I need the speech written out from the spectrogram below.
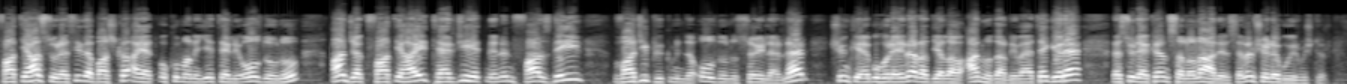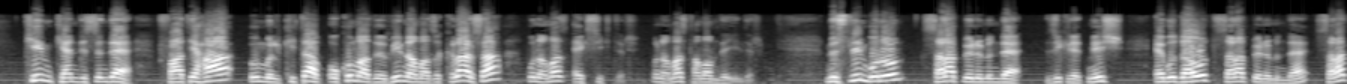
Fatiha suresi ve başka ayet okumanın yeterli olduğunu ancak Fatiha'yı tercih etmenin farz değil vacip hükmünde olduğunu söylerler. Çünkü Ebu Hureyre radıyallahu anhudan rivayete göre Resul-i Ekrem sallallahu aleyhi ve sellem şöyle buyurmuştur. Kim kendisinde Fatiha, Ümmül Kitap okumadığı bir namazı kılarsa bu namaz eksiktir. Bu namaz tamam değildir. Müslim bunu salat bölümünde zikretmiş. Ebu Davud salat bölümünde, salat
